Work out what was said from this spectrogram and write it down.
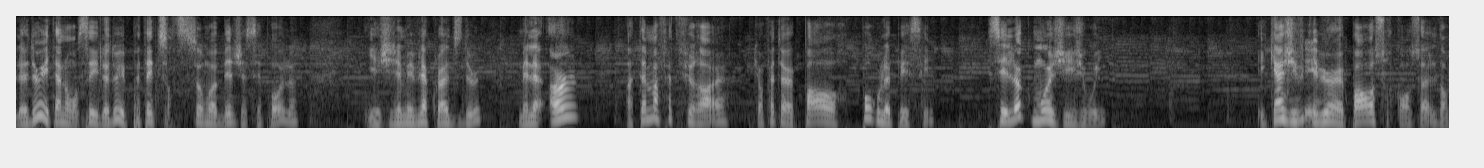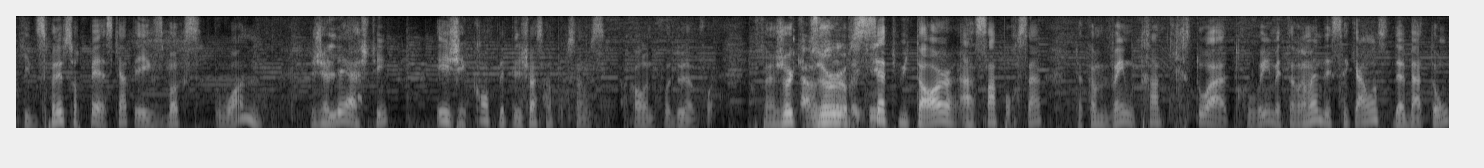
Le 2 est annoncé. Le 2 est peut-être sorti sur mobile, je sais pas. là. J'ai jamais vu la couleur du 2. Mais le 1 a tellement fait fureur qu'ils ont fait un port pour le PC. C'est là que moi j'ai joué. Et quand j'ai vu qu'il y avait eu un port sur console, donc il est disponible sur PS4 et Xbox One, je l'ai acheté et j'ai complété le jeu à 100% aussi. Encore une fois, deuxième fois. C'est un jeu qui Ah, dure shit, ok. 7-8 heures à 100%. T'as comme 20 ou 30 cristaux à trouver, mais t'as vraiment des séquences de bateaux.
